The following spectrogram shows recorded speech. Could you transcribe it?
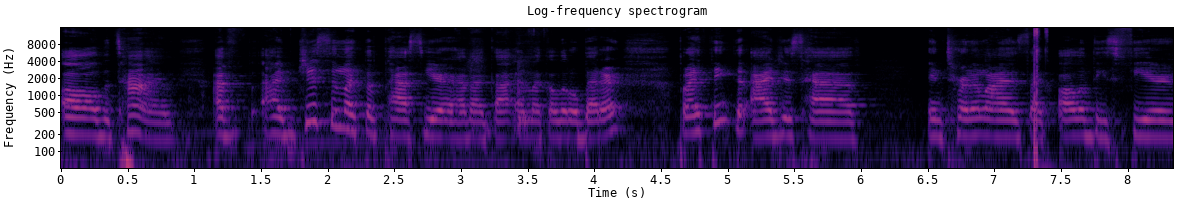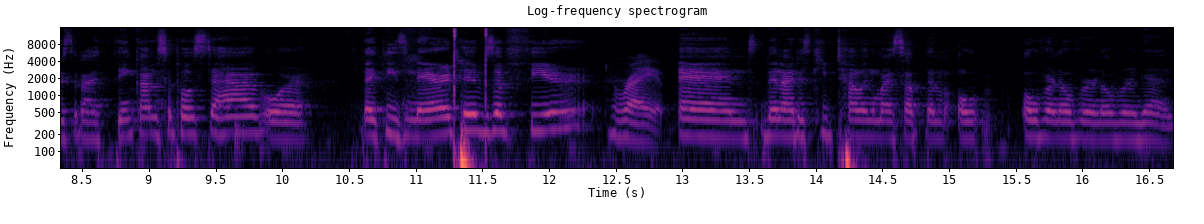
all the time. I've I've just in like the past year have I gotten like a little better, but I think that I just have internalized like all of these fears that I think I'm supposed to have or like these narratives of fear, Right. and then I just keep telling myself them o- over and over and over again.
